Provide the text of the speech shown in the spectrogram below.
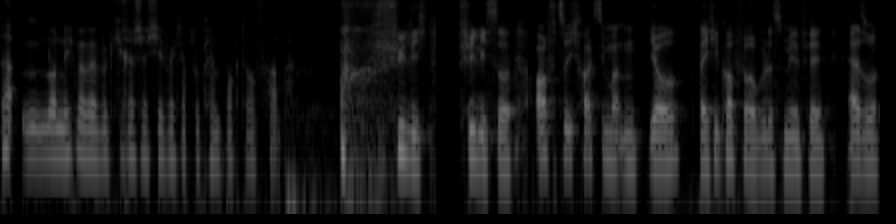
und habe noch nicht mal mehr wirklich recherchiert, weil ich absolut keinen Bock drauf habe. Fühle ich, fühle ich so. Oft so, ich frage jemanden, yo, welche Kopfhörer würdest du mir empfehlen? Also,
